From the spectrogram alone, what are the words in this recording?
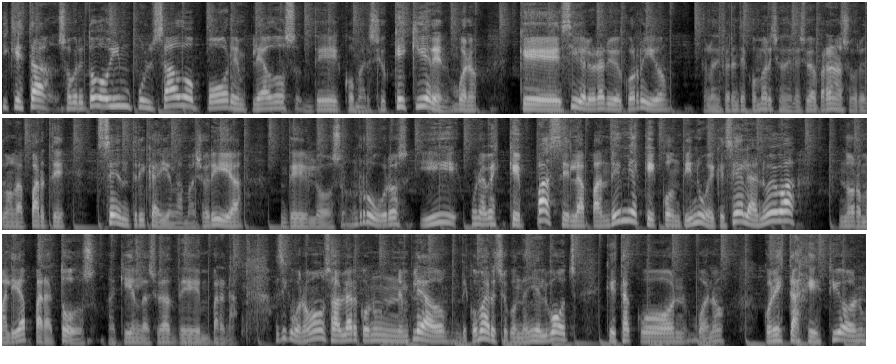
y que está sobre todo impulsado por empleados de comercio. ¿Qué quieren? Bueno, que siga el horario de corrido en los diferentes comercios de la ciudad de Paraná, sobre todo en la parte céntrica y en la mayoría de los rubros y una vez que pase la pandemia que continúe, que sea la nueva normalidad para todos aquí en la ciudad de Paraná. Así que bueno, vamos a hablar con un empleado de comercio, con Daniel Bots, que está con, bueno, con esta gestión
